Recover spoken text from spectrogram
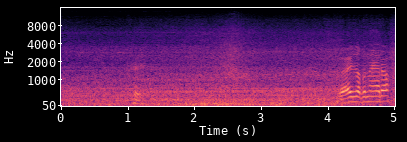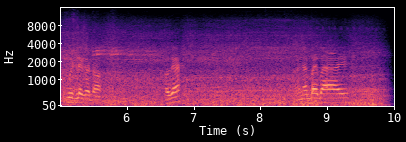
അപ്പം നേരെ വീട്ടിലേക്ക് കേട്ടോ ഓക്കെ അങ്ങനെ ബൈ ബൈ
